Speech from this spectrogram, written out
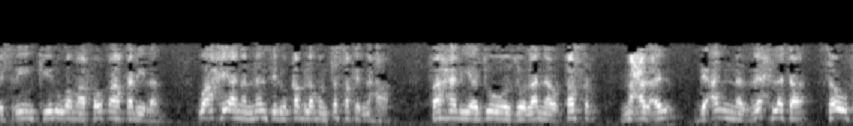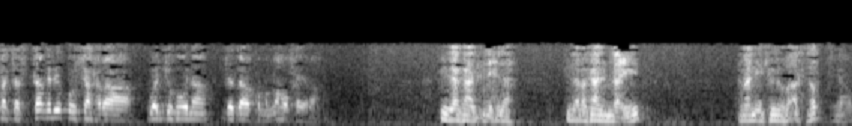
عشرين كيلو وما فوقها قليلا. وأحيانا ننزل قبل منتصف النهار. فهل يجوز لنا القصر مع العلم بأن الرحلة سوف تستغرق شهرا؟ وجهونا. جزاكم الله خيرا. إذا كانت الرحلة إلى مكان بعيد ثمانين كيلو فأكثر نعم.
